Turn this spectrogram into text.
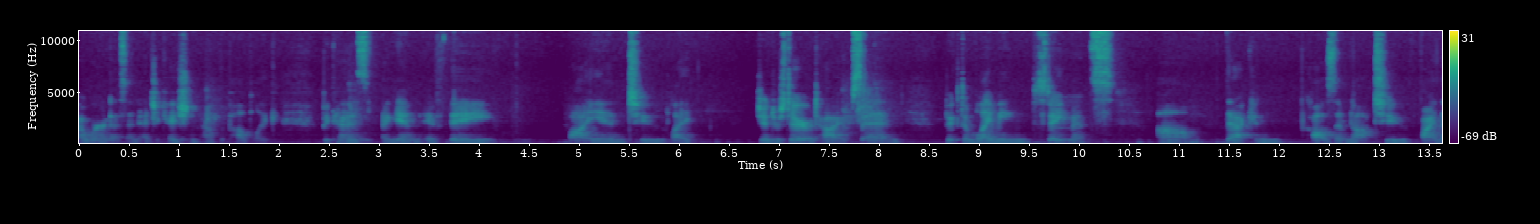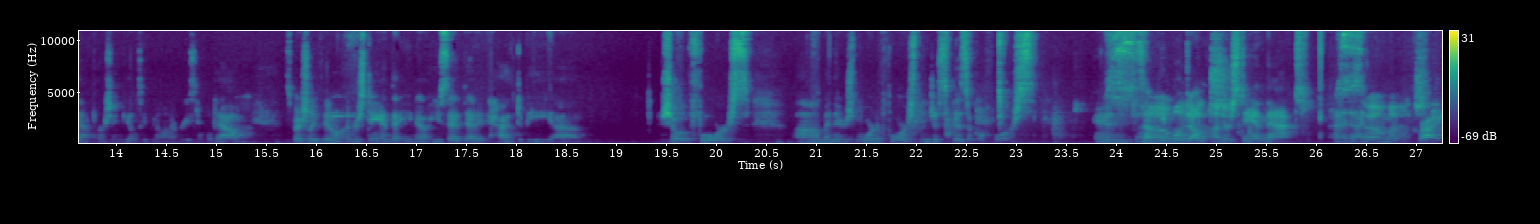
awareness and education of the public, because again, if they buy into like gender stereotypes and victim blaming statements, um, that can cause them not to find that person guilty beyond a reasonable doubt, especially if they don't understand that. You know, you said that it had to be uh, show of force, um, and there's more to force than just physical force. And So some people don't understand that. And I- so much. right.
